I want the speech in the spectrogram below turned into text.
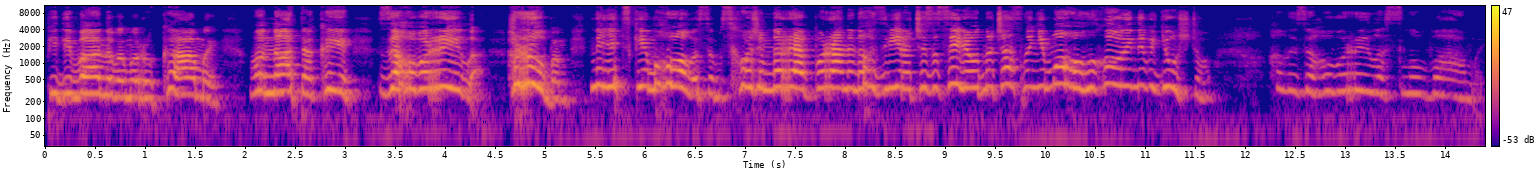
під Івановими руками вона таки заговорила грубим, нелюдським голосом, схожим на рев пораненого звіра чи засилля одночасно німого, глухого і невидющого, але заговорила словами,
